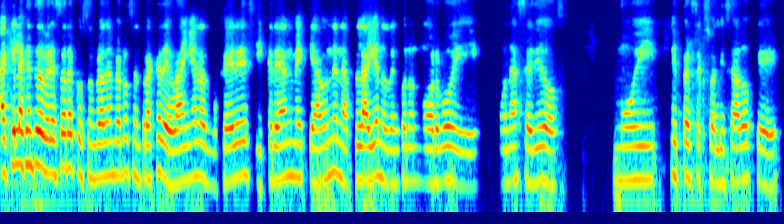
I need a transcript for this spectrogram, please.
aquí la gente debería estar acostumbrada a vernos en traje de baño las mujeres y créanme que aún en la playa nos ven con un morbo y un asedio muy hipersexualizado que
